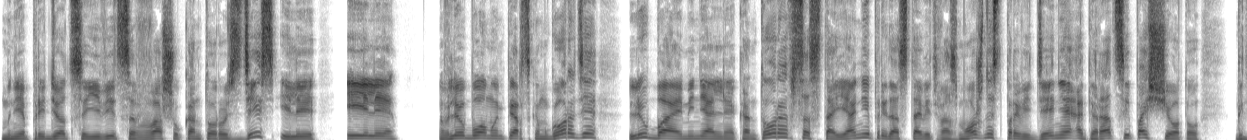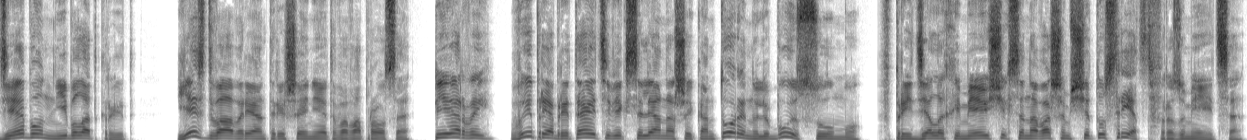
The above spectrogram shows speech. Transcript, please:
мне придется явиться в вашу контору здесь или... или... В любом имперском городе любая меняльная контора в состоянии предоставить возможность проведения операций по счету, где бы он ни был открыт. Есть два варианта решения этого вопроса. Первый. Вы приобретаете векселя нашей конторы на любую сумму, в пределах имеющихся на вашем счету средств, разумеется,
